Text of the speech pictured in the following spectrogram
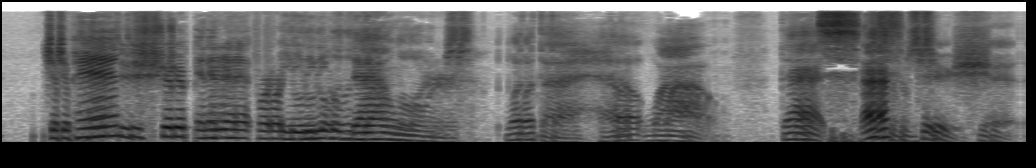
Japan to strip internet for illegal downloaders. What the hell? Wow. That's that's some serious shit.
